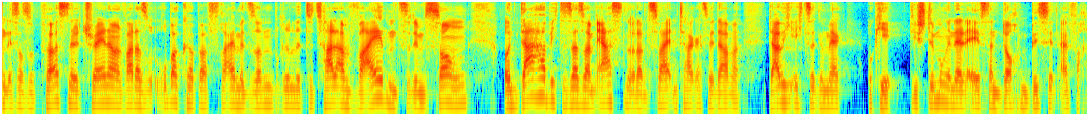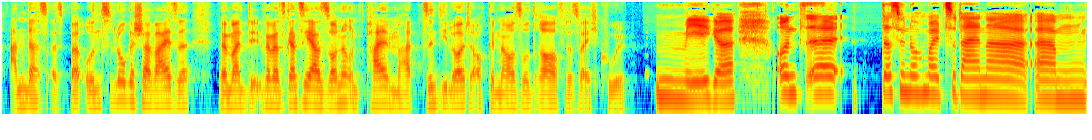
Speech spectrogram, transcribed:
der ist auch so Personal Trainer und war da so oberkörperfrei mit Sonnenbrille total am Viben zu dem Song. Und da habe ich, das war so am ersten oder am zweiten Tag, als wir da waren, da habe ich echt so gemerkt, okay, die Stimmung in LA ist dann doch ein bisschen einfach anders als bei uns. Logischerweise, wenn man, wenn man das ganze Jahr Sonne und Palmen hat, sind die Leute auch genauso drauf. Das war echt cool. Mega. Und äh, dass wir nochmal zu deiner ähm,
